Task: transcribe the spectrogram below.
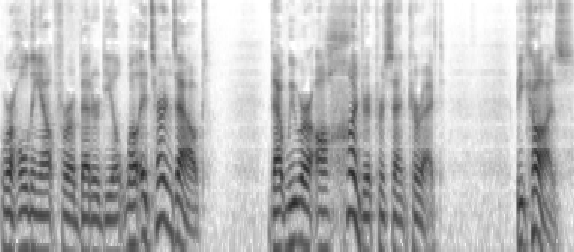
were holding out for a better deal well it turns out that we were 100% correct because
